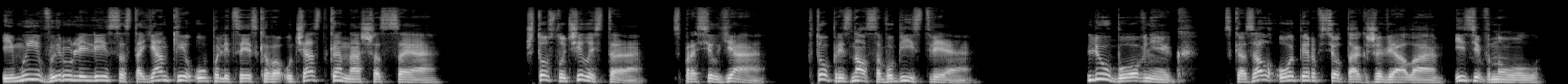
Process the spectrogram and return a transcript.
И мы вырулили со стоянки у полицейского участка на шоссе. «Что случилось-то?» – спросил я. «Кто признался в убийстве?» «Любовник», – сказал опер все так же вяло и зевнул.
